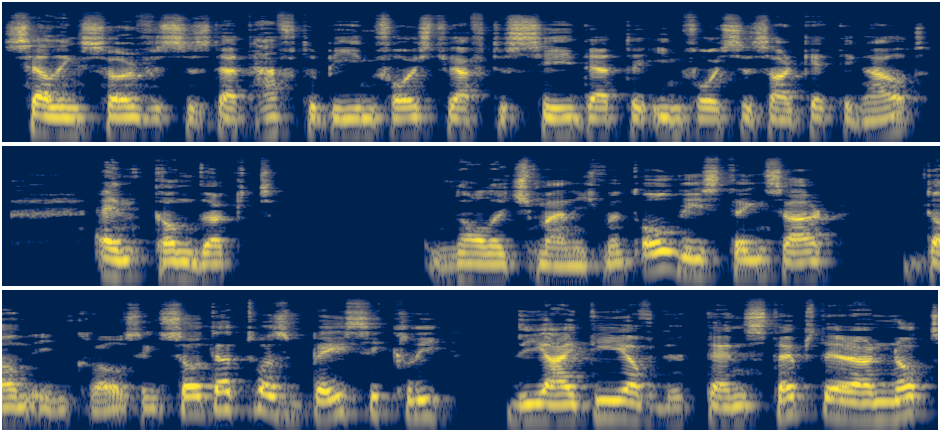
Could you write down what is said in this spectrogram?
selling services that have to be invoiced, you have to see that the invoices are getting out and conduct knowledge management. All these things are done in closing. So that was basically the idea of the 10 steps. There are not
